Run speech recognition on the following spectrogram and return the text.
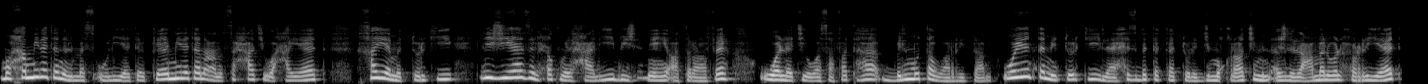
محملة المسؤولية كاملة عن صحة وحياة خيم التركي لجهاز الحكم الحالي بجميع أطرافه والتي وصفتها بالمتورطة. وينتمي التركي إلى حزب التكتل الديمقراطي من أجل العمل والحريات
